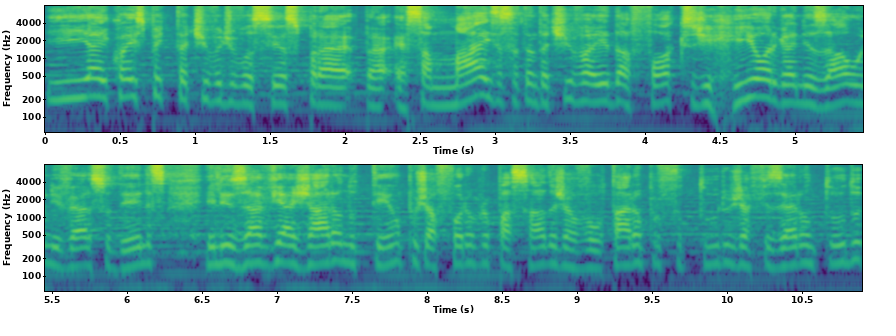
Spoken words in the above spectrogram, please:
E aí, qual é a expectativa de vocês para essa mais essa tentativa aí da Fox de reorganizar o universo deles? Eles já viajaram no tempo, já foram pro passado, já voltaram pro futuro, já fizeram tudo.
